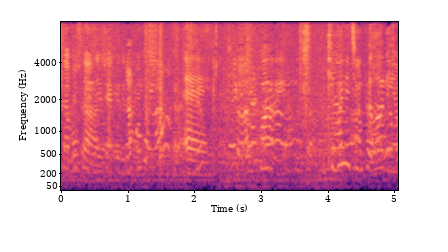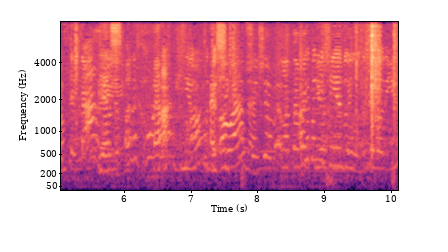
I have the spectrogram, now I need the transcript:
Tá vontade. Já comprei É. 40. Que bonitinho o pelourinho. E as- Aqui, ó. Ela tava que bonitinha do, do pelourinho.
